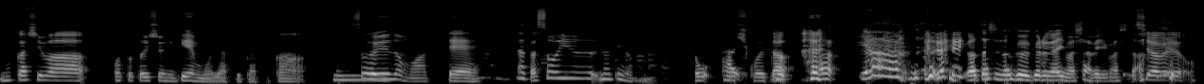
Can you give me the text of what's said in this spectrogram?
昔は夫と一緒にゲームをやってたとか、うん。そういうのもあって、なんかそういう、なんていうのかな。お、はい聞こえた。あ、いやー 私の Google が今喋りました。調べよ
